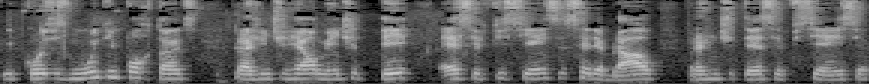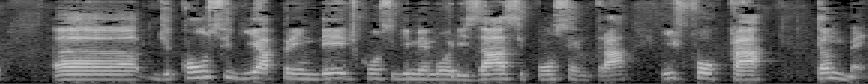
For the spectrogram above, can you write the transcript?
e coisas muito importantes para a gente realmente ter essa eficiência cerebral, para a gente ter essa eficiência uh, de conseguir aprender, de conseguir memorizar, se concentrar e focar também.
